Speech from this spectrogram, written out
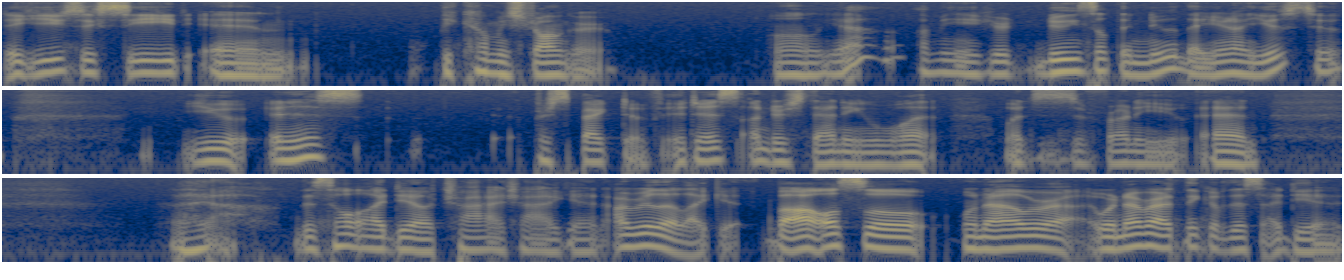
Did you succeed in becoming stronger? Well yeah i mean if you're doing something new that you're not used to you it is perspective. It is understanding what what is in front of you, and uh, yeah, this whole idea of try, try again. I really like it. But I also, whenever whenever I think of this idea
